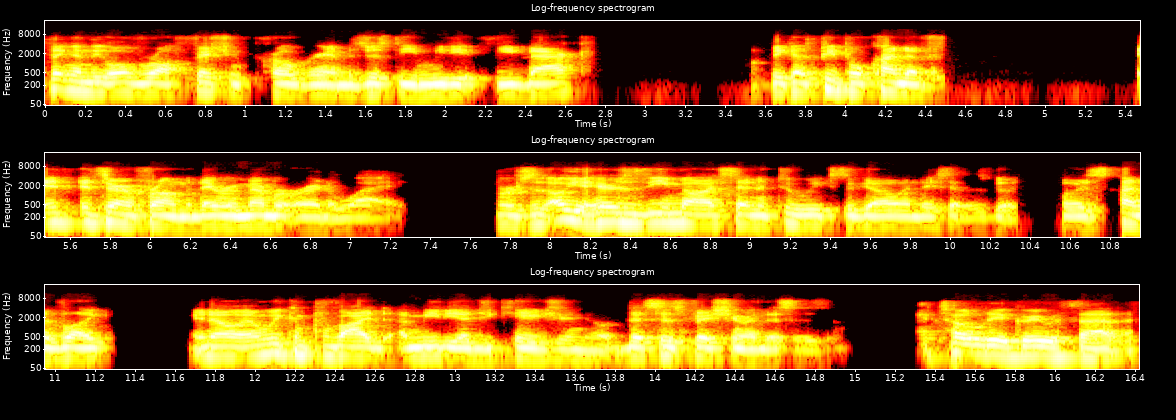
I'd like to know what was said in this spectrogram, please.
thing in the overall phishing program is just the immediate feedback because people kind of it, it's there from and they remember it right away versus oh yeah here's his email I sent him two weeks ago and they said it was good. So it's kind of like you know, and we can provide immediate education. You know, this is phishing or this isn't. I totally agree with that.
